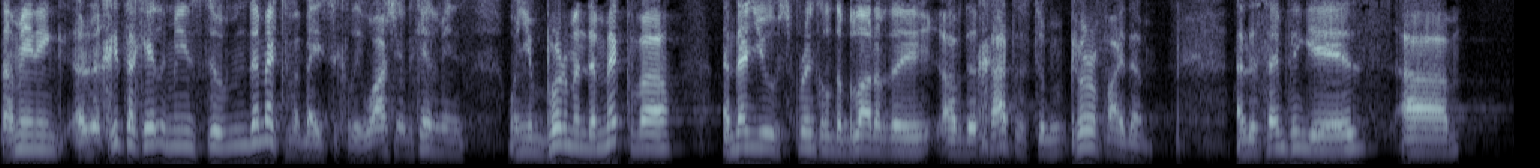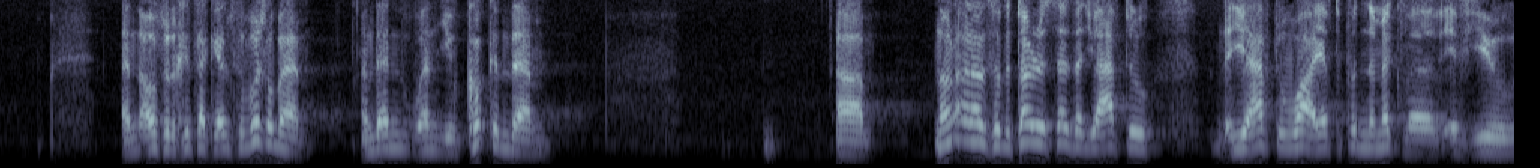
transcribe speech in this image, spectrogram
I meaning kelim means to the mikveh basically. Washing of the kelim means when you put them in the mikveh and then you sprinkle the blood of the of the chatas to purify them. And the same thing is, um, and also the chitza kelim to vushel behem. And then when you cook in them, um, no, no, no. So the Torah says that you have to, you have to why you have to put in the mikveh if you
